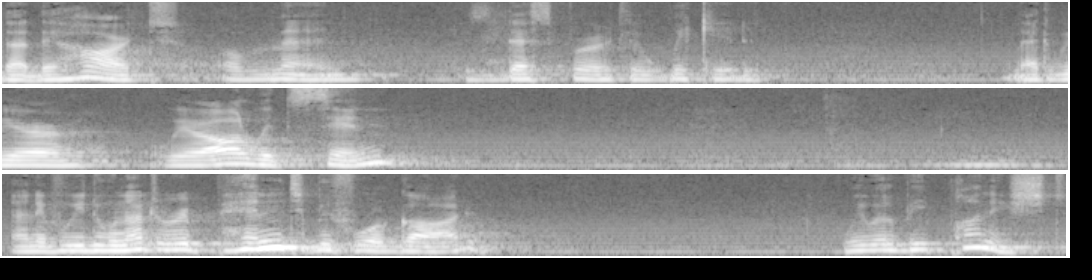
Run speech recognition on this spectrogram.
that the heart of man is desperately wicked, that we are, we are all with sin. And if we do not repent before God, we will be punished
